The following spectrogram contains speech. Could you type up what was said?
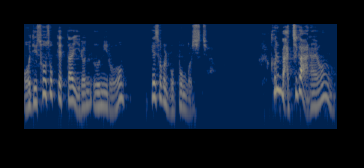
어디 소속됐다 이런 의미로 해석을 못 본 것이죠. 그럼 맞지가 않아요.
